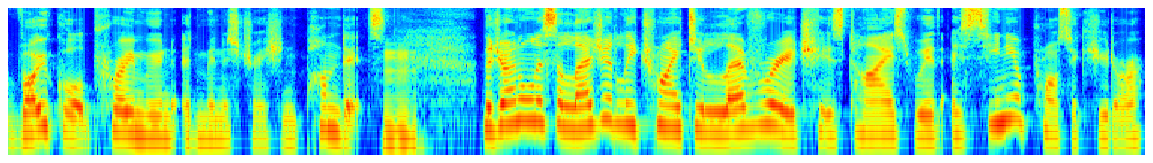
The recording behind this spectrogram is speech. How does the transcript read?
vocal pro-moon administration pundits. The journalist allegedly tried to leverage his ties with a senior prosecutor,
